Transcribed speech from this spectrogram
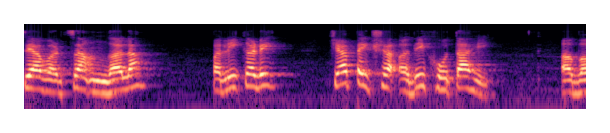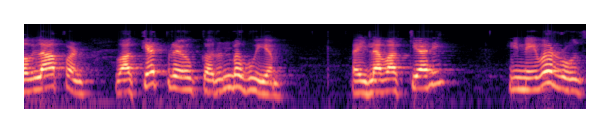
त्यावरचा अंगाला पलीकडे च्यापेक्षा अधिक होत आहे. अबवला आपण वाक्यात प्रयोग करून बघूया पहिला वाक्य आहे he never rose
